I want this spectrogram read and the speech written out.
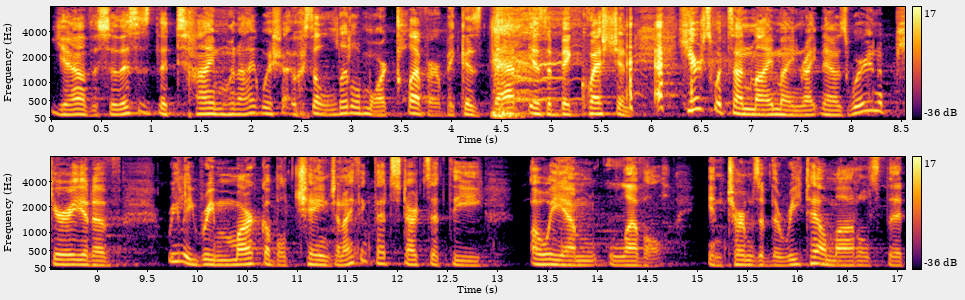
Yeah, so this is the time when I wish I was a little more clever because that is a big question. Here's what's on my mind right now is we're in a period of really remarkable change and I think that starts at the OEM level in terms of the retail models that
